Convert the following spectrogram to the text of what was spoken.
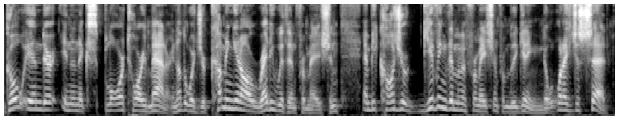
Go in there in an exploratory manner. In other words, you're coming in already with information, and because you're giving them information from the beginning, note what I just said.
